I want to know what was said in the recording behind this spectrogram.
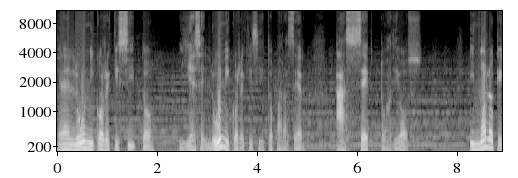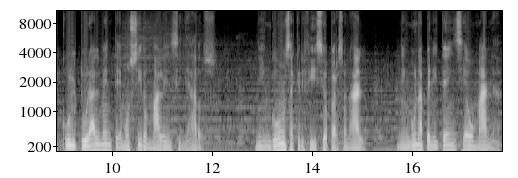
era el único requisito y es el único requisito para ser acepto a Dios. Y no lo que culturalmente hemos sido mal enseñados. Ningún sacrificio personal, ninguna penitencia humana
